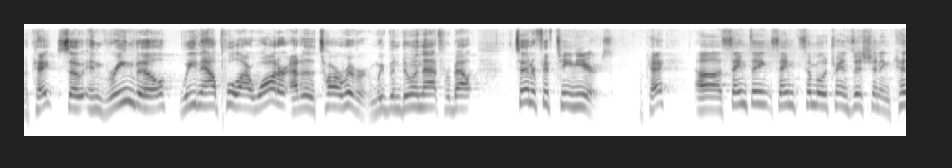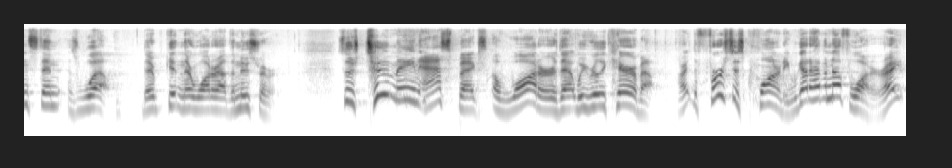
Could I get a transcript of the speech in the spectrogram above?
Okay? So in Greenville, we now pull our water out of the Tar River, and we've been doing that for about 10 or 15 years. Okay? Uh, same thing, same similar transition in Kinston as well. They're getting their water out of the Neuse River. So there's two main aspects of water that we really care about. All right? The first is quantity. We got to have enough water, right?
